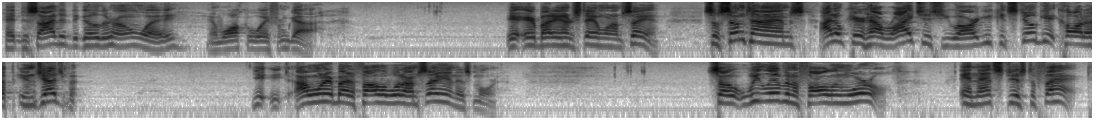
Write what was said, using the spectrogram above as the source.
had decided to go their own way and walk away from God. Everybody understand what I'm saying? So sometimes, I don't care how righteous you are, you can still get caught up in judgment. I want everybody to follow what I'm saying this morning. So we live in a fallen world, and that's just a fact.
